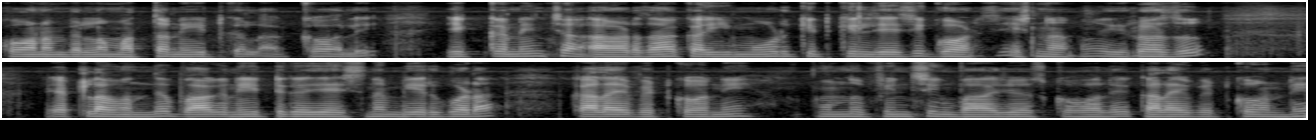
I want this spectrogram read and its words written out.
కోణం బిల్ల మొత్తం నీట్గా లాక్కోవాలి. ఇక్కడి నుంచి ఆడదాకా ఈ మూడు కిటికీలు చేసి గోడ చేసినాను. ఈరోజు ఎట్లా ఉంది? బాగా నీట్గా చేసిన. మీరు కూడా కళాయి పెట్టుకొని ముందు ఫినిషింగ్ బాగా చేసుకోవాలి. కళాయి పెట్టుకోండి.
